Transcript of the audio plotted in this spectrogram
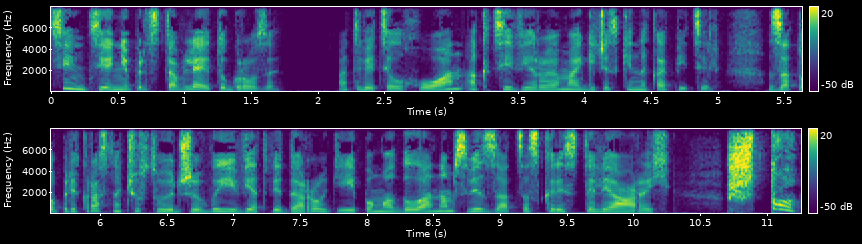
«Синтия не представляет угрозы», — ответил Хуан, активируя магический накопитель. «Зато прекрасно чувствует живые ветви дороги и помогла нам связаться с Кристалиарой». «Что?»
